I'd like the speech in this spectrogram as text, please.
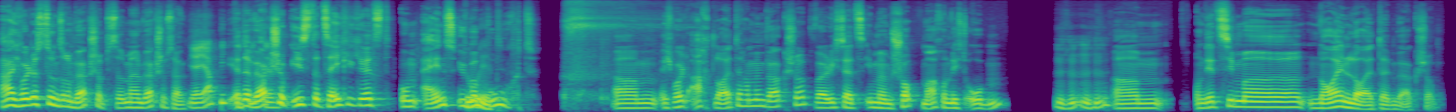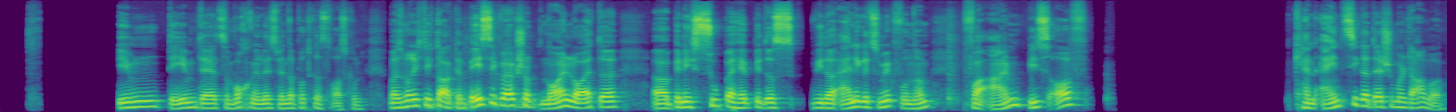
Ah, ich wollte das zu unserem Workshop, zu meinem Workshop sagen. Ja, ja, bitte. Ja, der bitte. Workshop ist tatsächlich jetzt um eins Do überbucht. Ähm, ich wollte acht Leute haben im Workshop, weil ich es jetzt immer im Shop mache und nicht oben. Mhm, mhm. Ähm, und jetzt sind wir neun Leute im Workshop. In dem, der jetzt am Wochenende ist, wenn der Podcast rauskommt. Was mir richtig taugt. Im Basic Workshop, neun Leute, äh, bin ich super happy, dass wieder einige zu mir gefunden haben. Vor allem bis auf kein einziger, der schon mal da war.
